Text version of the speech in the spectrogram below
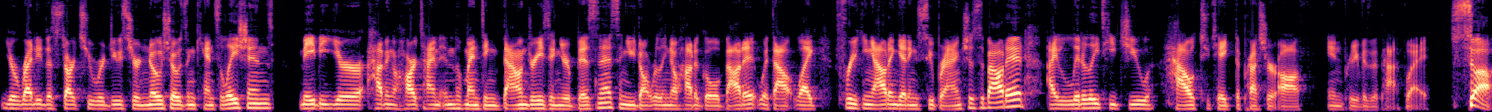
you're ready to start to reduce your no shows and cancellations. Maybe you're having a hard time implementing boundaries in your business and you don't really know how to go about it without like freaking out and getting super anxious about it. I literally teach you how to take the pressure off in pre-visit pathway. So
